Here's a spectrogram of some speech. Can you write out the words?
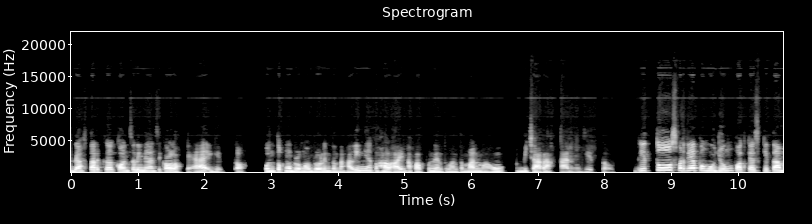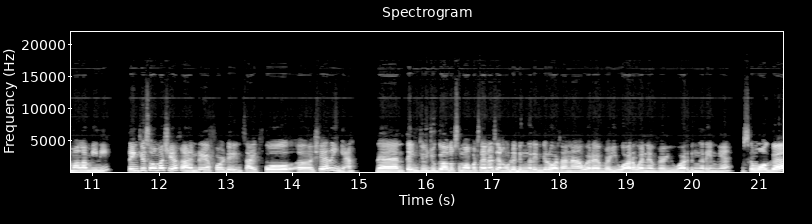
daftar ke konseling dengan psikolog ya gitu. Untuk ngobrol-ngobrolin tentang hal ini atau hal lain apa pun yang teman-teman mau bicarakan gitu. Itu sepertinya penghujung podcast kita malam ini. Thank you so much ya Kak Andrea for the insightful uh, sharing ya. Dan thank you juga untuk semua perseners yang udah dengerin di luar sana, wherever you are, whenever you are dengerinnya. Semoga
